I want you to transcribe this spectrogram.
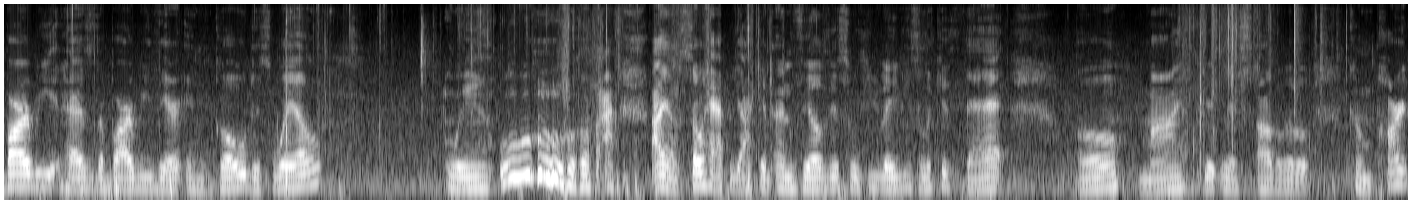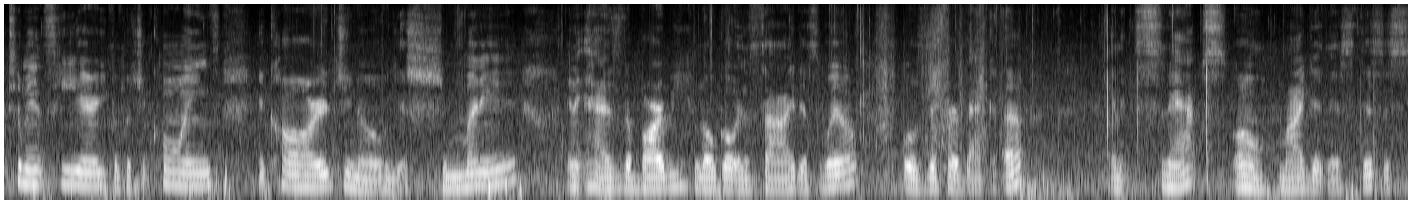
Barbie. It has the Barbie there in gold as well. We, ooh, I, I am so happy I can unveil this with you ladies. Look at that. Oh my goodness. All the little compartments here. You can put your coins, your cards, you know, your money and it has the Barbie logo inside as well. We'll zip her back up and it snaps. Oh my goodness, this is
